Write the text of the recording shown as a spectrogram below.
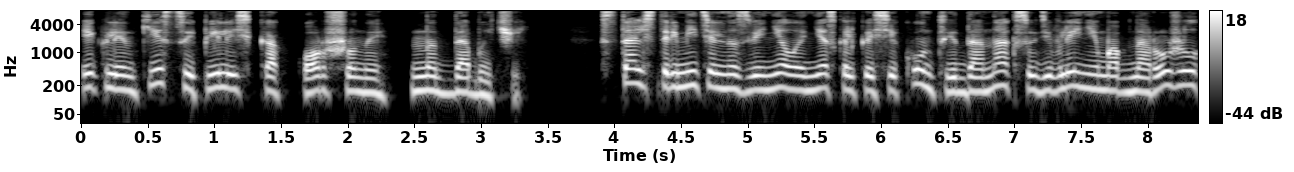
и клинки сцепились, как коршуны, над добычей. Сталь стремительно звенела несколько секунд, и Данак с удивлением обнаружил,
